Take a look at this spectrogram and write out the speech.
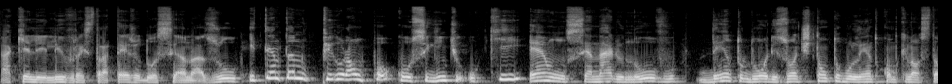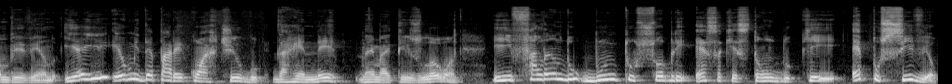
aquele livro A Estratégia do Oceano Azul e tentando figurar um pouco o seguinte: o que é um cenário novo dentro de um horizonte tão turbulento como que nós estamos vivendo? E aí eu me deparei com um artigo da René, na MIT Sloan, e falando muito sobre essa questão do que é possível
